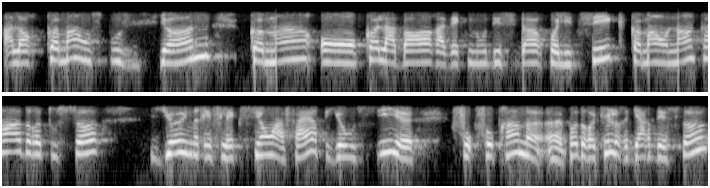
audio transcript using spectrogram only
Alors, comment on se positionne, comment on collabore avec nos décideurs politiques, comment on encadre tout ça, il y a une réflexion à faire. Puis il y a aussi, euh, faut, faut prendre un, un pas de recul, regarder ça,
